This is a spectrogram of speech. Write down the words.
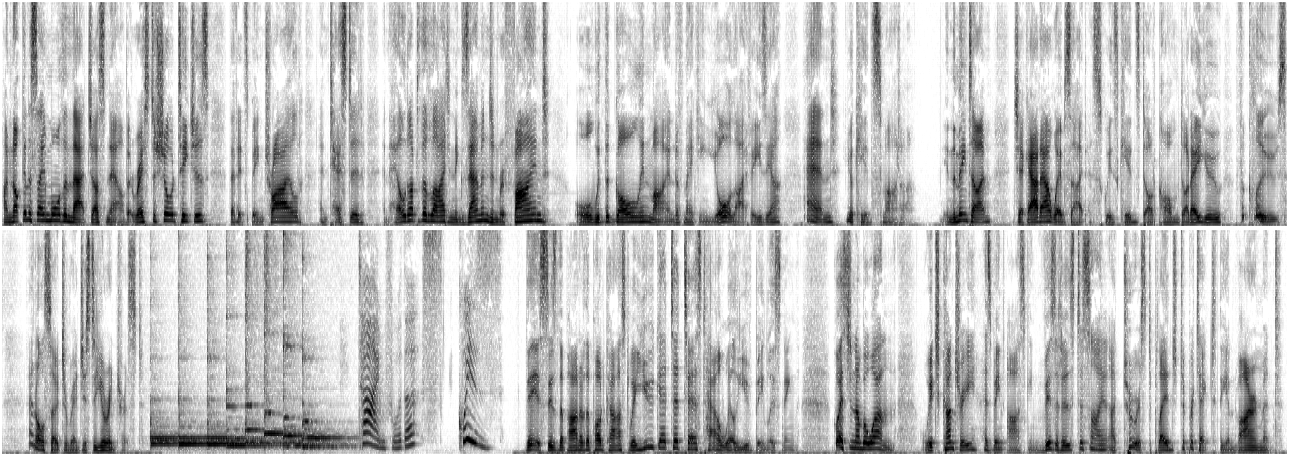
I'm not going to say more than that just now, but rest assured, teachers, that it's been trialled and tested and held up to the light and examined and refined, all with the goal in mind of making your life easier and your kids smarter. In the meantime, check out our website, squizkids.com.au, for clues and also to register your interest. Time for the quiz. This is the part of the podcast where you get to test how well you've been listening. Question number one Which country has been asking visitors to sign a tourist pledge to protect the environment?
